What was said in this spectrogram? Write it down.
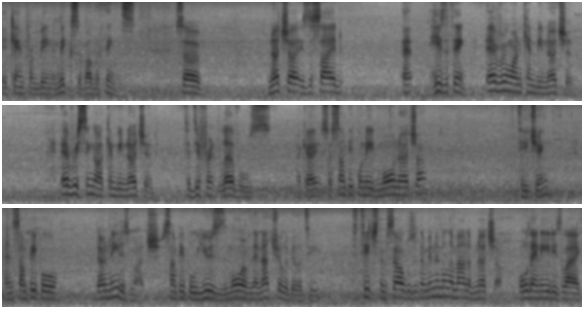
It came from being a mix of other things. So nurture is the side. Uh, here's the thing: everyone can be nurtured. Every singer can be nurtured to different levels. Okay, so some people need more nurture, teaching, and some people don't need as much. Some people use more of their natural ability to teach themselves with a minimal amount of nurture. All they need is like,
